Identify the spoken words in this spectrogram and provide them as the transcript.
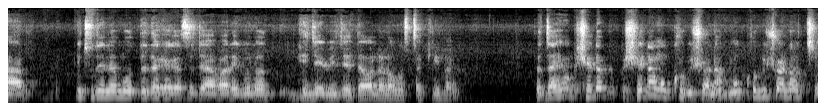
আর কিছুদিনের মধ্যে দেখা গেছে যে আবার এগুলো ভিজে ভিজে দেওয়ালের অবস্থা কি হয়। তো যাই হোক, সেটা সেটা মুখ্য বিষয় না। মুখ্য বিষয়টা হচ্ছে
